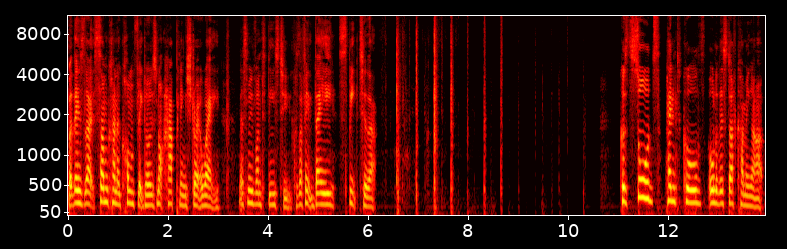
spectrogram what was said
but there's like some kind of conflict or it's not happening straight away, let's move on to these two because I think they speak to that. Because swords, pentacles, all of this stuff coming up.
